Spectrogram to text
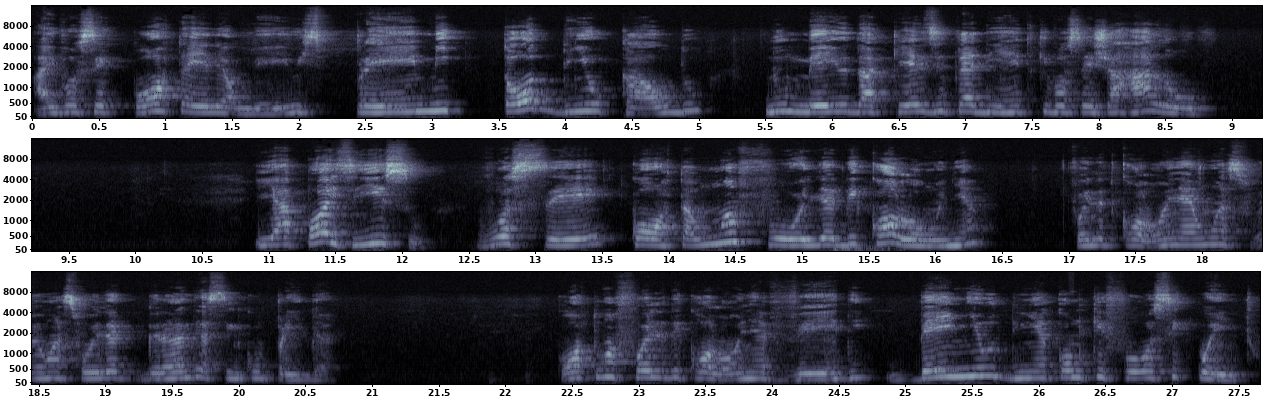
Aí você corta ele ao meio, espreme todinho o caldo no meio daqueles ingredientes que você já ralou. E após isso, você corta uma folha de colônia. Folha de colônia é umas, é umas folhas grandes assim, comprida. Corta uma folha de colônia verde, bem miudinha, como que fosse coentro.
